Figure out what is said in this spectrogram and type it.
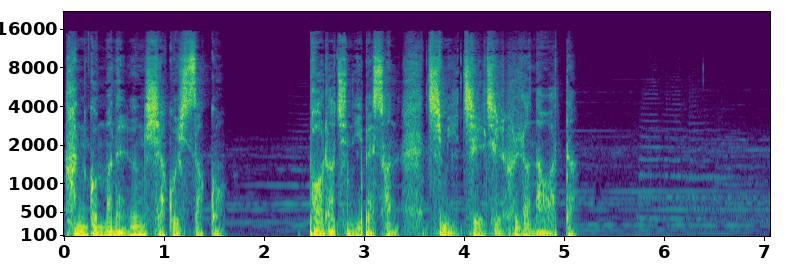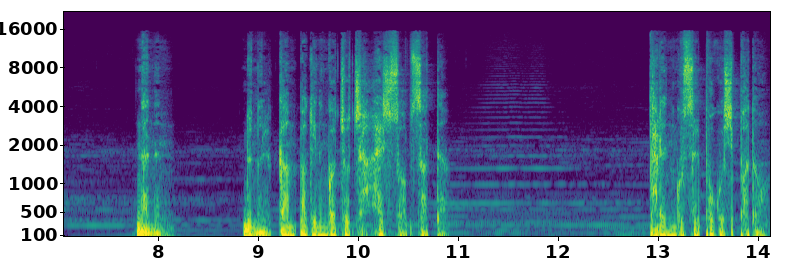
한 곳만을 응시하고 있었고 벌어진 입에선 침이 질질 흘러나왔다. 나는 눈을 깜빡이는 것조차 할 수 없었다. 다른 곳을 보고 싶어도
